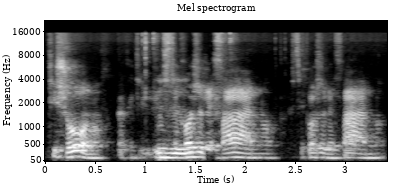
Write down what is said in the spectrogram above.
Ci sono, perché ci- queste Mhm. cose le fanno, queste cose le fanno.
